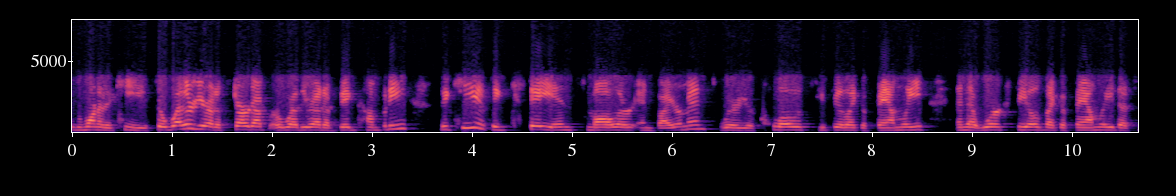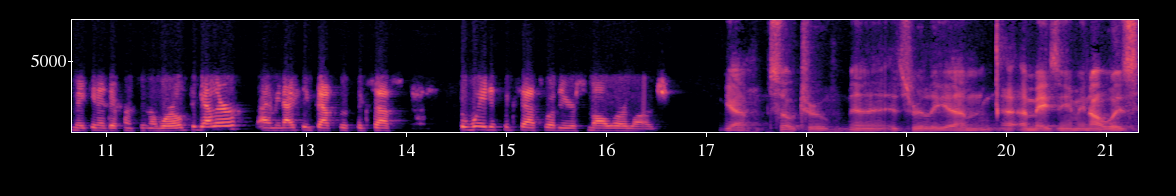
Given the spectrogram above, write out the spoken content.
is one of the keys. So whether you're at a startup or whether you're at a big company, the key is to stay in smaller environments where you're close, you feel like a family, and that work feels like a family that's making a difference in the world together. I mean, I think that's the success, the way to success, whether you're small or large. Yeah, so true. Uh, it's really um, amazing. I mean, always,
